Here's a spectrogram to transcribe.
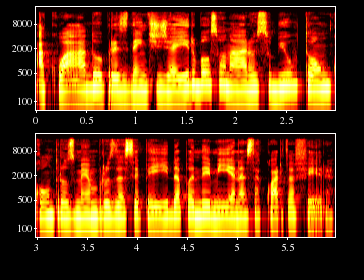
Acuado, o presidente Jair Bolsonaro subiu o tom contra os membros da CPI da pandemia nesta quarta-feira.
